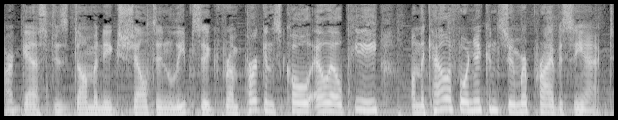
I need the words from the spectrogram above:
Our guest is Dominique Shelton Leipzig from Perkins Coie LLP on the California Consumer Privacy Act.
